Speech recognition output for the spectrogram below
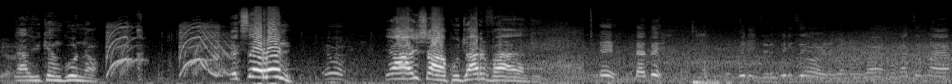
yeah. Yeah, you can go now. Excel, run! Yeah, E aí, isha kuja arriva Eh, tate. Felice, felice wewe na kana wakatamba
